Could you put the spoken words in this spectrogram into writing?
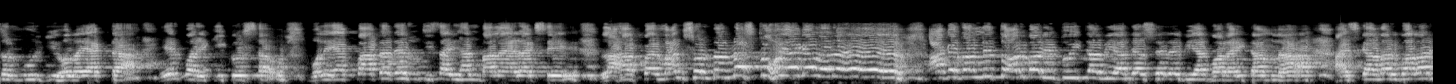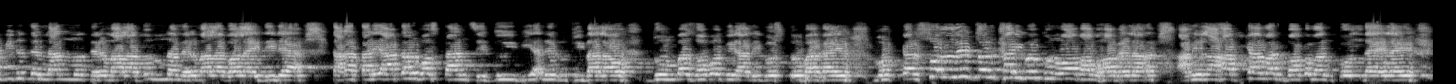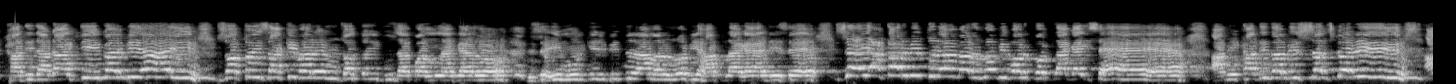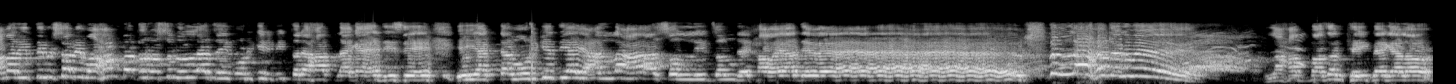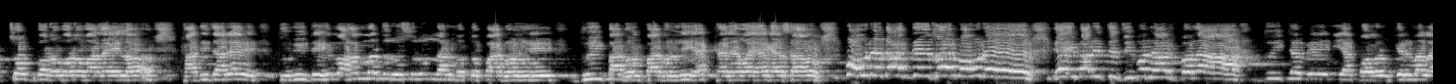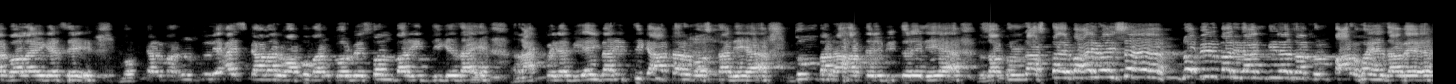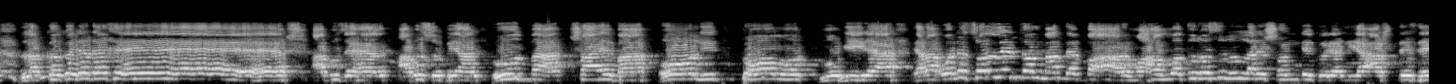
জন মুরগি হলো একটা। এরপরে কি করছাও বলে এক রুটি চারি হান বানায় রাখছে। মাংস নষ্ট হয়ে গেল রে। আগে জানলে দুইটা বিয়া বিয়া করাইতাম না। আজকে আমার গলার নান্নতের মালা মালা গলায় তাড়াতাড়ি আটার বস্তা আনছি, দুই বিয়ারে রুটি বানাও। দুম্বা জবকের আমি গোস্ত বাগাই। মক্কার চল্লিশ জন খাইব, কোনো অভাব হবে না। আমি লাহাবকে আমার ভগবান কোন দেয় নাই? খাদিজা ডাক দিয়ে কয় বিয়াই যতই চাকি মারেন যতই পান না কেন সেই মুরগির ভিতরে আমার নবী হাত লাগাই দিছে সেই ভিতরে আমার নবী বরকত লাগাইছে, আমি খাদিজা বিশ্বাস করি, আমার ইতিম স্বামী মোহাম্মদ রসুল্লাহ যে মুরগির ভিতরে হাত লাগাই দিছে, এই একটা মুরগি দিয়ে আল্লাহ চল্লিশ জন খাওয়াইয়া দেবে। আল্লাহ দেখবে। আমার অপমান করবে, চল বাড়ির দিকে যায়। রাগ করে বিয়ে বাড়ির থেকে আটার বস্তা নিয়ে, দুম্বাটা হাতের ভিতরে নিয়ে, যখন রাস্তায় বাইর হইছে, নবীর বাড়ির আঙ্গিনা যখন পার হয়ে যাবে লক্ষ্য করে দেখে। আবু জেহেল, আবু সুফিয়ান উদ্বা সাহেবা অলিদ প্রমোদ, মুগিরা, এরা বলে, চল্লিশ জন মাতে পার মোহাম্মদ রসুল্লাহর সঙ্গে করে নিয়ে আসতেছে।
